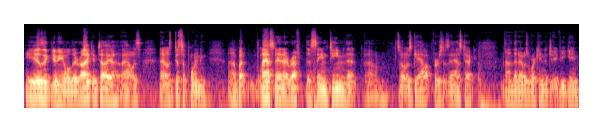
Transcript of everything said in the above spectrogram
he isn't getting older. I can tell you that was that was disappointing. Uh, but last night I refed the same team that um, so it was Gallup versus Aztec uh, that I was working the JV game,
